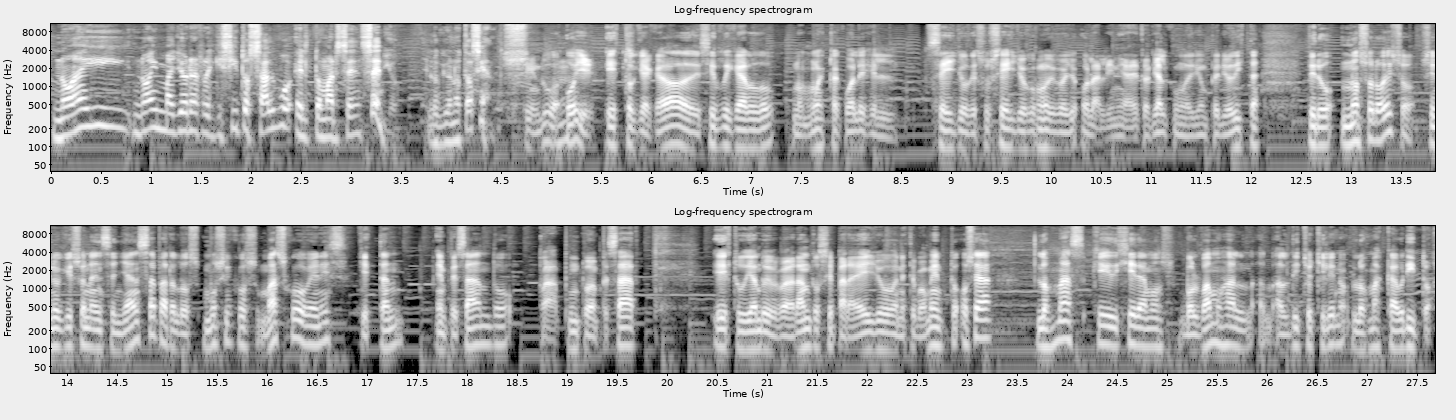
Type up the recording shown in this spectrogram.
No hay, no hay mayores requisitos salvo el tomarse en serio lo que uno está haciendo. Sin duda. Oye, esto que acaba de decir Ricardo nos muestra cuál es el sello de su sello, como digo yo, o la línea editorial, como diría un periodista. Pero no solo eso, sino que es una enseñanza para los músicos más jóvenes que están empezando, a punto de empezar, estudiando y preparándose para ello en este momento. O sea, los más que dijéramos, volvamos al, dicho chileno, los más cabritos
